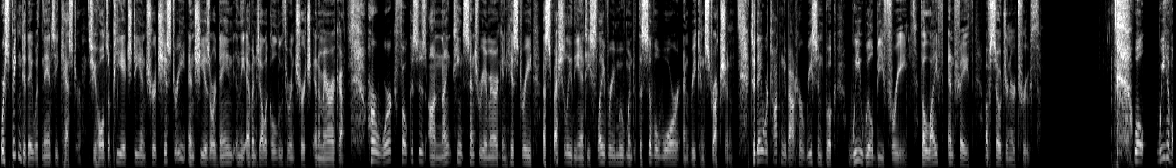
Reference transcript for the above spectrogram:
We're speaking today with Nancy Koester. She holds a PhD in church history and she is ordained in the Evangelical Lutheran Church in America. Her work focuses on 19th century American history, especially the anti slavery movement, the Civil War, and Reconstruction. Today we're talking about her recent book, We Will Be Free The Life and Faith of Sojourner Truth. Well, we have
